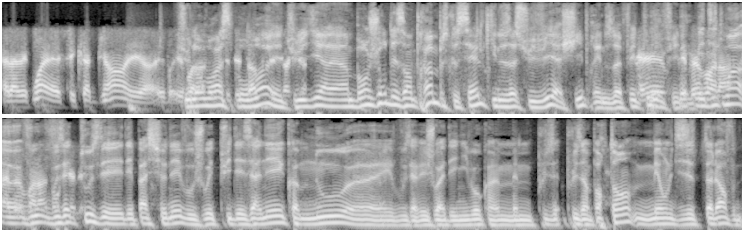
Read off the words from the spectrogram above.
Elle est avec moi, elle s'éclate bien. Et, euh, et- Tu voilà, l'embrasses pour top, moi et tu lui dis un bonjour des entrames parce que c'est elle qui nous a suivis à Chypre et nous a fait tout Eh, le film. eh ben Mais voilà, dites-moi, eh ben euh, vous, voilà, vous êtes tous des, des passionnés, vous jouez depuis des années comme nous, euh, et vous avez joué à des niveaux quand même, même plus, plus importants. Mais on le disait tout à l'heure, vous,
